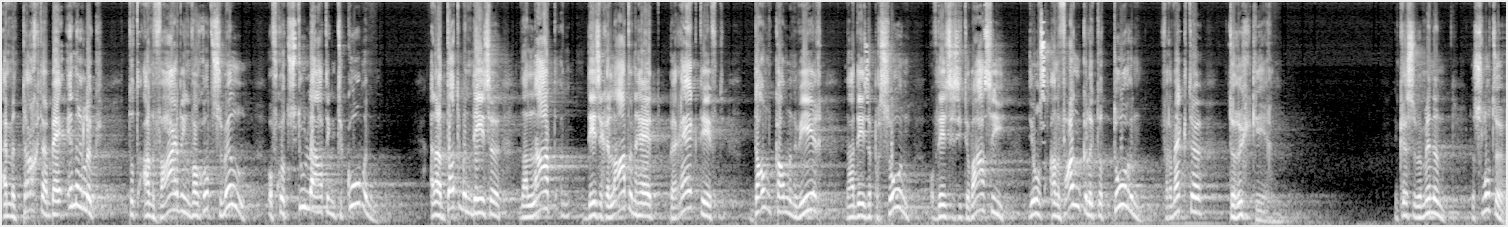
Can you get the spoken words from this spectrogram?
En men tracht daarbij innerlijk tot aanvaarding van Gods wil of Gods toelating te komen. En nadat men deze, deze gelatenheid bereikt heeft, dan kan men weer naar deze persoon of deze situatie die ons aanvankelijk tot toren verwekte, terugkeren. In Christus beminnen, tenslotte,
